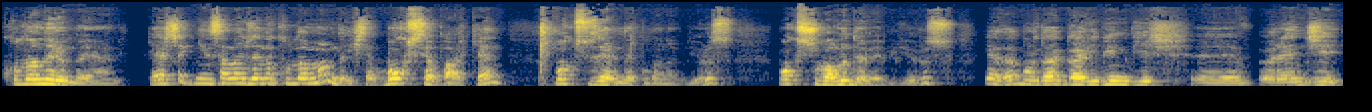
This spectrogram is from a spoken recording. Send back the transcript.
kullanırım da yani. Gerçek insanlar üzerinde kullanmam da işte boks yaparken boks üzerinde kullanabiliyoruz. Boks çuvalını dövebiliyoruz. Ya da burada garibin bir e, öğrenci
